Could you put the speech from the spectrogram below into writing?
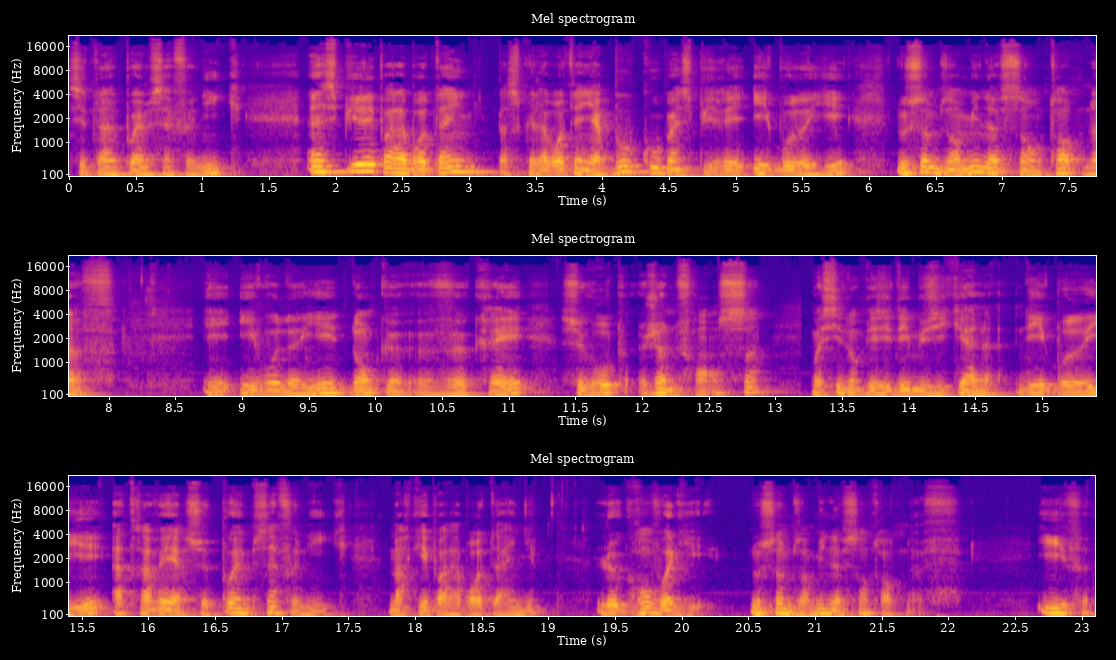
C'est un poème symphonique inspiré par la Bretagne, parce que la Bretagne a beaucoup inspiré Yves Baudrier. Nous sommes en 1939 et Yves Baudrier donc veut créer ce groupe Jeune France. Voici donc les idées musicales d'Yves Baudrier à travers ce poème symphonique marqué par la Bretagne, Le Grand Voilier. Nous sommes en 1939. Yves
